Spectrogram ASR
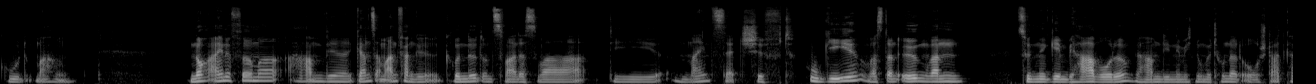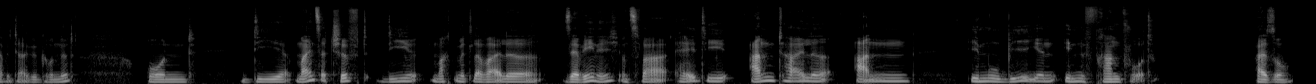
gut machen. Noch eine Firma haben wir ganz am Anfang gegründet und zwar das war die Mindset Shift UG, was dann irgendwann zu einer GmbH wurde. Wir haben die nämlich nur mit 100 Euro Startkapital gegründet und die Mindset Shift, die macht mittlerweile sehr wenig und zwar hält die Anteile an Immobilien in Frankfurt. Also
